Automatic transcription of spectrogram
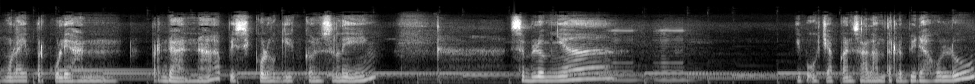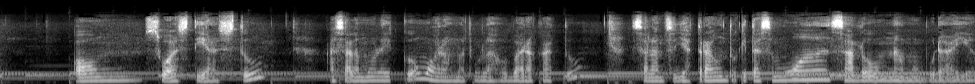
mulai perkuliahan perdana psikologi konseling. Sebelumnya, Ibu ucapkan salam terlebih dahulu. Om Swastiastu Assalamualaikum warahmatullahi wabarakatuh. Salam sejahtera untuk kita semua. Salam Namo Buddhaya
